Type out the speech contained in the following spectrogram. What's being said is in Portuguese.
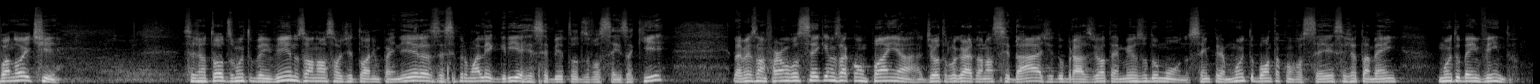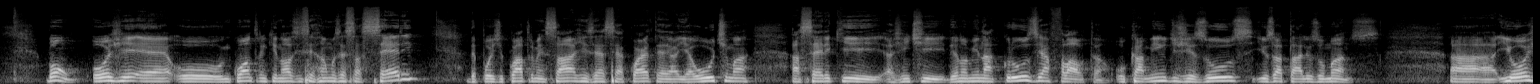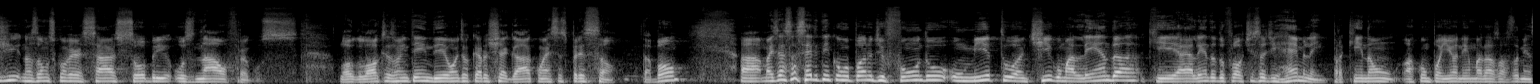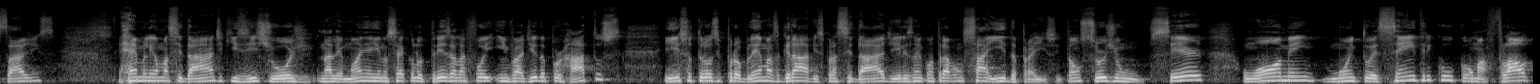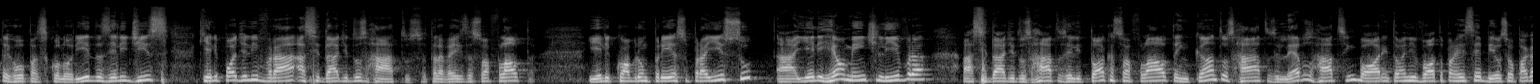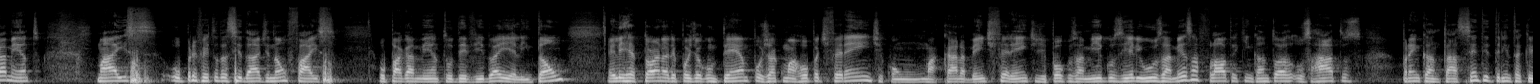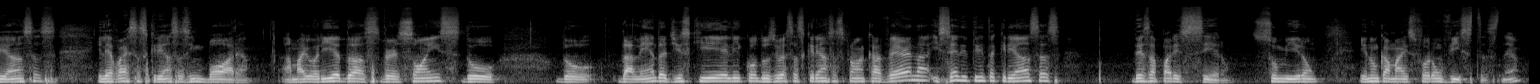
Boa noite. Sejam todos muito bem-vindos ao nosso auditório em Paineiras. É sempre uma alegria receber todos vocês aqui. Da mesma forma, você que nos acompanha de outro lugar da nossa cidade, do Brasil, até mesmo do mundo. Sempre é muito bom estar com você. Seja também muito bem-vindo. Bom, hoje é o encontro em que nós encerramos essa série. Depois de quatro mensagens, essa é a quarta e a última. A série que a gente denomina a cruz e a flauta, o caminho de Jesus e os atalhos humanos. Ah, e hoje nós vamos conversar sobre os náufragos. Logo, logo vocês vão entender onde eu quero chegar com essa expressão, tá bom? Ah, mas essa série tem como pano de fundo um mito antigo, uma lenda, que é a lenda do flautista de Hamelin, para quem não acompanhou nenhuma das nossas mensagens. Hamelin é uma cidade que existe hoje na Alemanha e no século XIII ela foi invadida por ratos e isso trouxe problemas graves para a cidade, e eles não encontravam saída para isso. Então surge um ser, um homem muito excêntrico, com uma flauta e roupas coloridas, e ele diz que ele pode livrar a cidade dos ratos através da sua flauta. E ele cobra um preço para isso, ah, e ele realmente livra a cidade dos ratos. Ele toca sua flauta, encanta os ratos e leva os ratos embora, então ele volta para receber o seu pagamento. Mas o prefeito da cidade não faz o pagamento devido a ele. Então, ele retorna depois de algum tempo, já com uma roupa diferente, com uma cara bem diferente, de poucos amigos, e ele usa a mesma flauta que encantou os ratos para encantar 130 crianças e levar essas crianças embora. A maioria das versões do, do, da lenda diz que ele conduziu essas crianças para uma caverna e 130 crianças desapareceram, sumiram e nunca mais foram vistas. Né?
